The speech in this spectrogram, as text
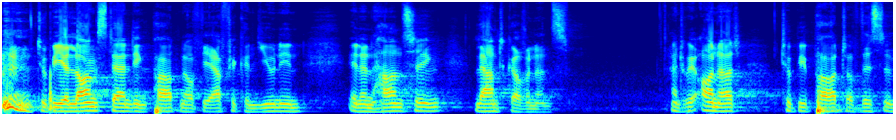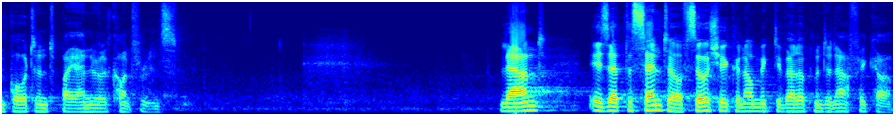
to be a long-standing partner of the African Union in enhancing land governance. And we're honored to be part of this important biannual conference. Land is at the center of socio-economic development in Africa,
